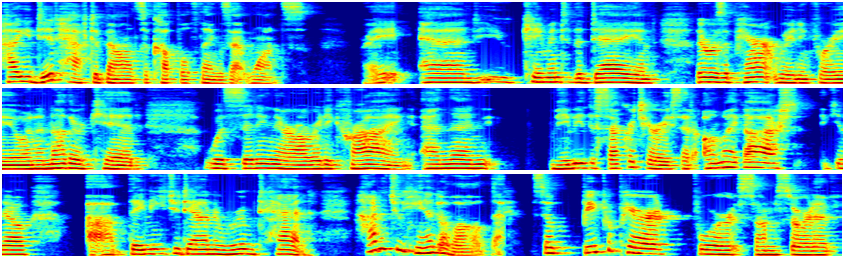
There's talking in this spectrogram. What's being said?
how you did have to balance a couple things at once, right? And you came into the day and there was a parent waiting for you and another kid was sitting there already crying. And then maybe the secretary said, Oh my gosh, you know, uh, they need you down in room 10. How did you handle all of that? So be prepared for some sort of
